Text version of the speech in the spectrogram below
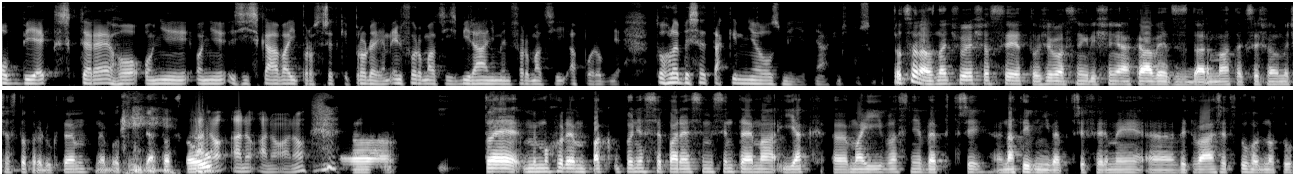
objekt, z kterého oni, oni získávají prostředky prodejem informací, sbíráním informací a podobně. Tohle by se taky mělo změnit nějakým způsobem. To, co naznačuješ asi je to, že vlastně když je nějaká věc zdarma, tak jsi velmi často produktem, nebo ty data jsou. ano, ano, ano, ano. To je mimochodem pak úplně separé, si myslím, téma, jak eh, mají vlastně Web3, nativní Web3 firmy eh, vytvářet tu hodnotu,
